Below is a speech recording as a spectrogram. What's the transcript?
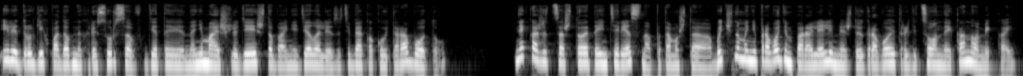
или других подобных ресурсов, где ты нанимаешь людей, чтобы они делали за тебя какую-то работу. Мне кажется, что это интересно, потому что обычно мы не проводим параллели между игровой и традиционной экономикой –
